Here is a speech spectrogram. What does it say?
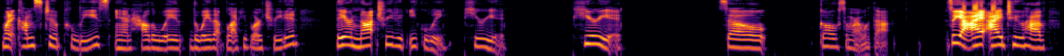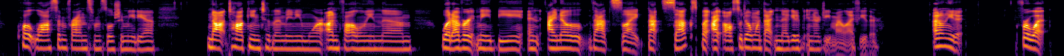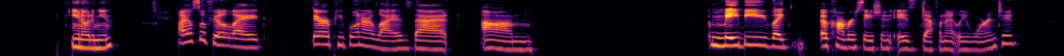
when it comes to police and how the way the way that black people are treated, they are not treated equally. Period. Period. So go somewhere with that. So yeah, I I too have quote lost some friends from social media, not talking to them anymore, unfollowing them, whatever it may be. And I know that's like that sucks, but I also don't want that negative energy in my life either. I don't need it. For what? You know what I mean? I also feel like there are people in our lives that um maybe like a conversation is definitely warranted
